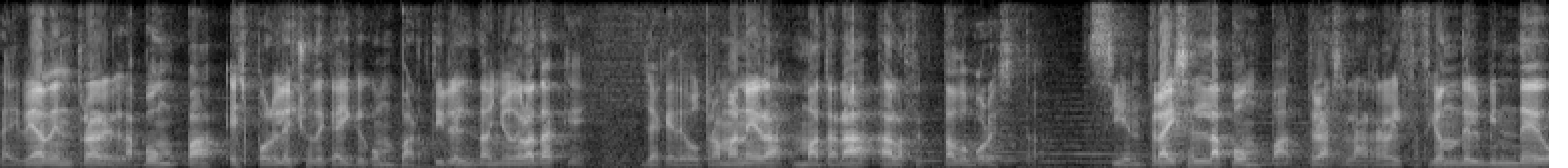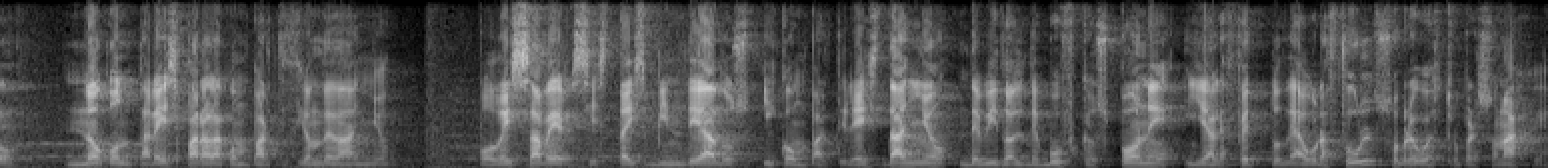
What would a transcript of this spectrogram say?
La idea de entrar en la pompa es por el hecho de que hay que compartir el daño del ataque, ya que de otra manera matará al afectado por esta. Si entráis en la pompa tras la realización del bindeo, no contaréis para la compartición de daño, Podéis saber si estáis bindeados y compartiréis daño debido al debuff que os pone y al efecto de aura azul sobre vuestro personaje.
